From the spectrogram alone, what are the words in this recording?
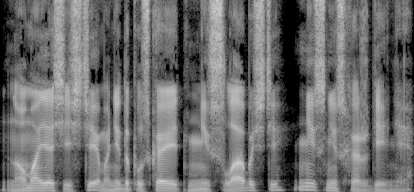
Но моя система не допускает ни слабости, ни снисхождения.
